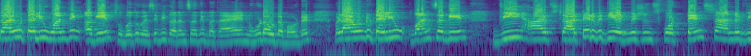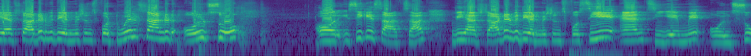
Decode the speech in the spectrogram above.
तो I would tell you one thing again सुबह तो वैसे भी करण सर ने बताया है no doubt about it but I want to tell you once again we have started with the admission for tenth standard we have started with the admission for twelfth standard also और इसी के साथ साथ we have started with the admissions for CA and CA में ऑल्सो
